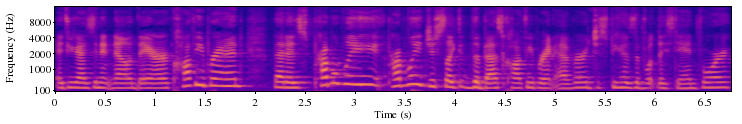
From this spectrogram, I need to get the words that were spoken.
If you guys didn't know, they're a coffee brand that is probably probably just like the best coffee brand ever just because of what they stand for.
